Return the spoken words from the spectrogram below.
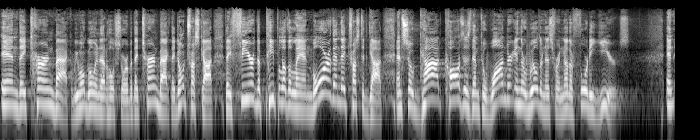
And they turn back. We won't go into that whole story, but they turn back. They don't trust God. They fear the people of the land more than they trusted God. And so God causes them to wander in their wilderness for another 40 years. And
